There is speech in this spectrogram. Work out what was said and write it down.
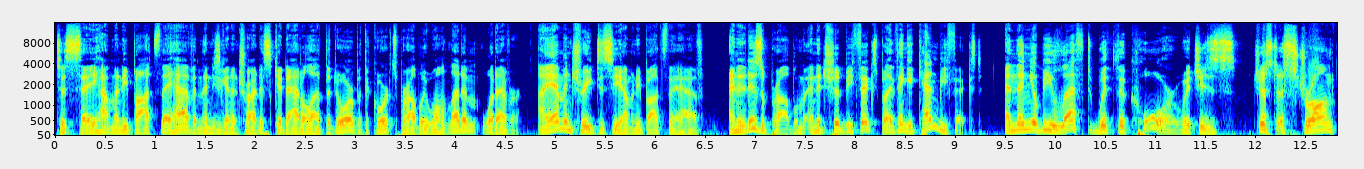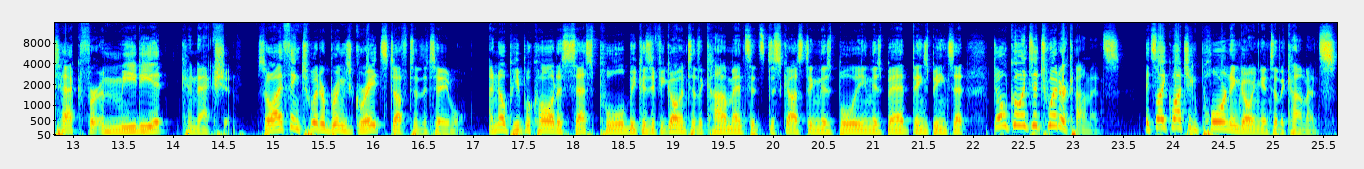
to say how many bots they have, and then he's going to try to skedaddle out the door, but the courts probably won't let him. Whatever. I am intrigued to see how many bots they have, and it is a problem, and it should be fixed, but I think it can be fixed. And then you'll be left with the core, which is just a strong tech for immediate connection. So I think Twitter brings great stuff to the table. I know people call it a cesspool because if you go into the comments, it's disgusting. There's bullying, there's bad things being said. Don't go into Twitter comments. It's like watching porn and going into the comments,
